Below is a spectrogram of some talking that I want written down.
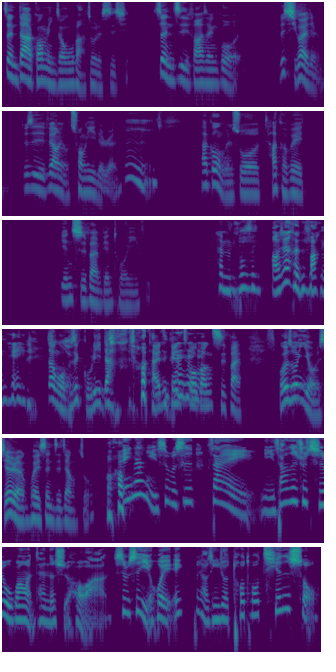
正大光明中无法做的事情，甚至发生过不是奇怪的人，就是非常有创意的人，嗯，他跟我们说，他可不可以边吃饭边脱衣服？很好像很忙哎、但我不是鼓励大家都来这边脱光 吃饭，我是说有些人会甚至这样做。哎、那你是不是在你上次去吃无光晚餐的时候啊，是不是也会哎、不小心就偷偷牵手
